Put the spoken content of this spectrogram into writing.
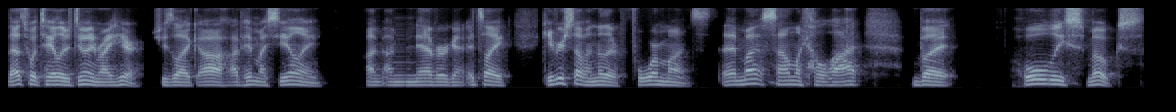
That's what Taylor's doing right here. She's like, ah, I've hit my ceiling. I'm, I'm never gonna. It's like give yourself another four months. It might sound like a lot, but holy smokes,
